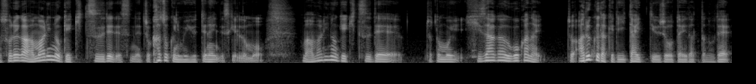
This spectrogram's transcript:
それがあまりの激痛でですね、ちょ家族にも言ってないんですけれども、まあ、あまりの激痛で、ちょっともう膝が動かない、ちょ歩くだけで痛いっていう状態だったので、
